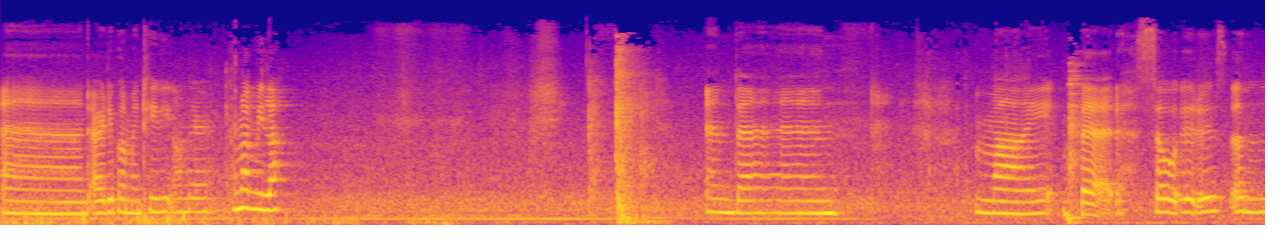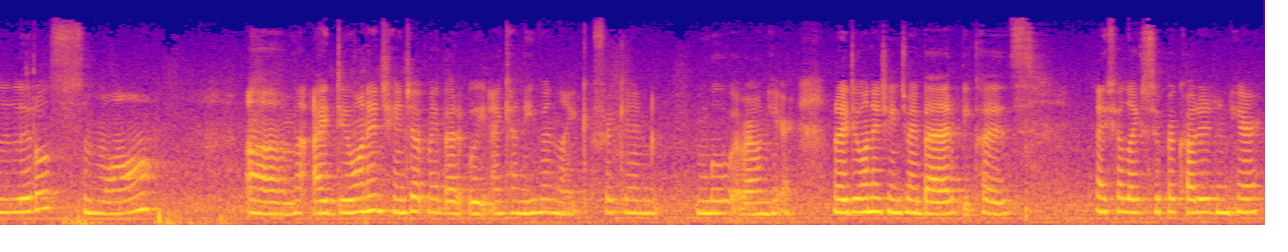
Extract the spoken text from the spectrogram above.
And i already put my tv on there. Come on mila. And then my bed. So it is a little small. Um i do want to change up my bed. Wait i can't even like freaking move around here. But i do want to change my bed because I feel like super crowded in here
